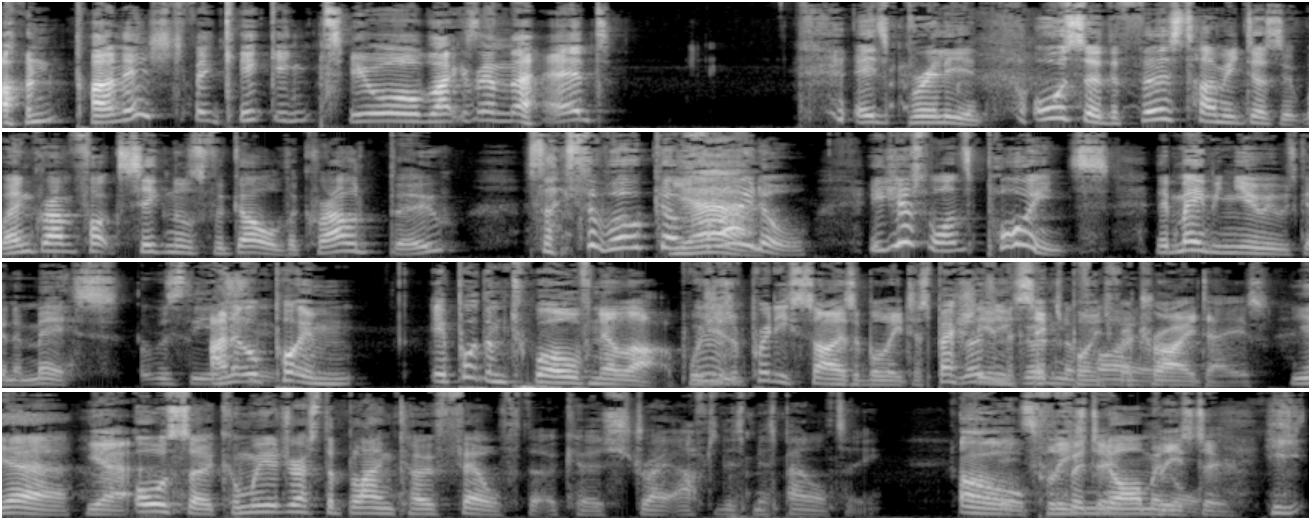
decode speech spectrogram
unpunished for kicking two All Blacks in the head. It's brilliant. Also, the first time he does it, when Grant Fox signals for goal, the crowd boo. It's like the World Cup Yeah. final. He just wants points. They maybe knew he was going to miss. It was the And issue. it'll put him. It put them twelve 0 up, which is a pretty sizable lead, especially Bloody in the six points for try days. Yeah. Yeah. Also, can we address the Blanco filth that occurs straight after this missed penalty? Oh, it's please phenomenal. do, please do. He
